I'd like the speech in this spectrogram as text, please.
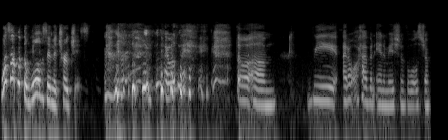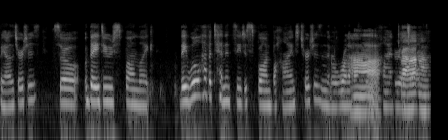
What's up with the wolves in the churches? I will say, So, um, we I don't have an animation of the wolves jumping out of the churches, so they do spawn like they will have a tendency to spawn behind churches and then run up Ah. behind real giants. Ah,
